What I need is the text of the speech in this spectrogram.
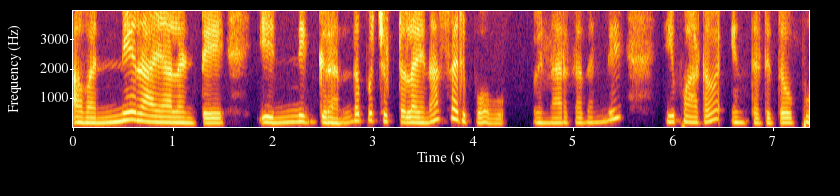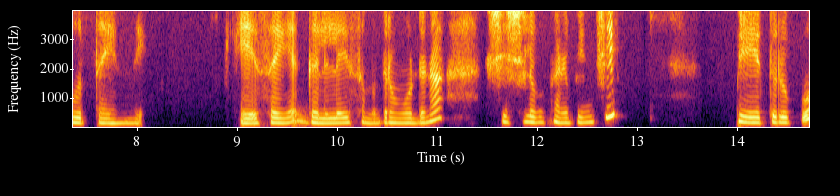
అవన్నీ రాయాలంటే ఎన్ని గ్రంథపు చుట్టలైనా సరిపోవు. విన్నారు కదండి? ఈ పాఠం ఇంతటితో పూర్తయింది. ఏసయ్య గలిలై సముద్రం ఒడ్డున శిష్యులకు కనిపించి పేతురుకు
